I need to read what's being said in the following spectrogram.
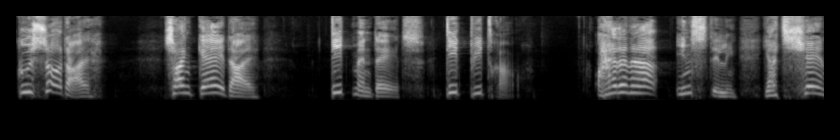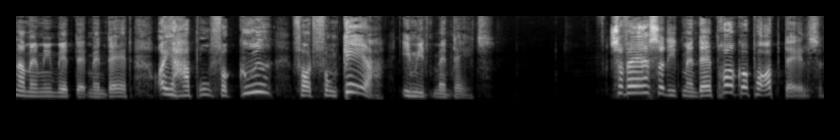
Gud så dig, så han gav dig dit mandat, dit bidrag. Og have den her indstilling, jeg tjener med mit mandat, og jeg har brug for Gud for at fungere i mit mandat. Så hvad er så dit mandat? Prøv at gå på opdagelse.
